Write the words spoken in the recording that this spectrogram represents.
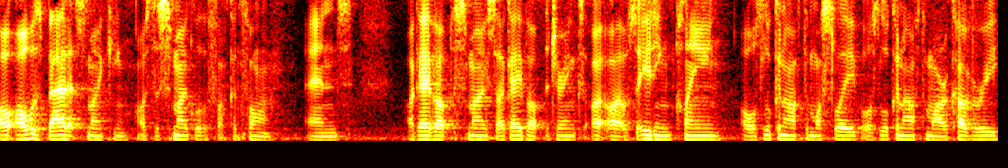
I, I was bad at smoking. I was to smoke all the fucking time, and I gave up the smokes. I gave up the drinks. I, I was eating clean. I was looking after my sleep. I was looking after my recovery,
